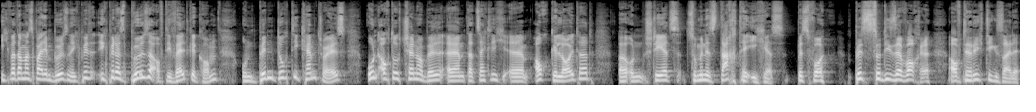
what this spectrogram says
ich war damals bei den Bösen. Ich bin, ich bin als Böse auf die Welt gekommen und bin durch die Chemtrails und auch durch Tschernobyl ähm, tatsächlich äh, auch geläutert äh, und stehe jetzt, zumindest dachte ich es, bis vor, bis zu dieser Woche auf der richtigen Seite.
